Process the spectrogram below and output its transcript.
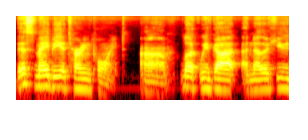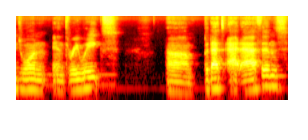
This may be a turning point. Um, look, we've got another huge one in three weeks, um, but that's at Athens.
